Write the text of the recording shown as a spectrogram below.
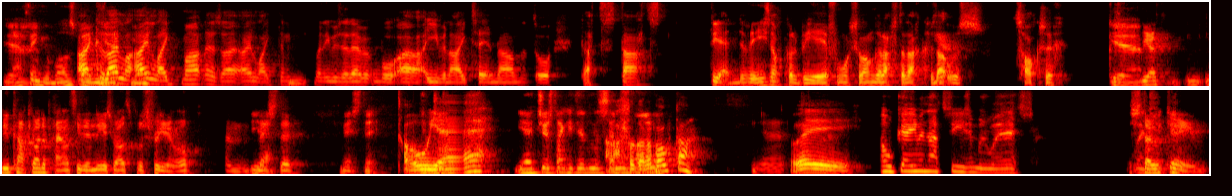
yeah. I think it was. Because Ben, I, yeah, li- yeah. I liked Martinez. I, I liked him Mm. when he was at Everton, but uh, even I turned round the door. That's that's the end of it. He's not going to be here for much longer after that because Yeah. that was toxic. yeah. We had Lukaku had a penalty, didn't he, as well, to put us 3 0 up and Yeah. missed it. Missed it. Oh yeah, Yeah, just like he did in the ah, I semi forgot about that. Yeah. Hey, No game in that season was worse. The Stoke she- game.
